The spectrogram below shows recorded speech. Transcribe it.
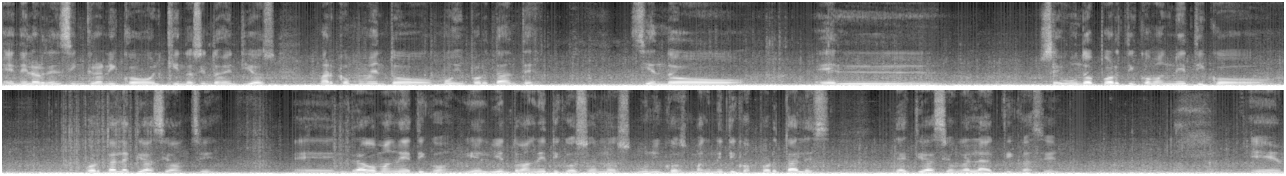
en el orden sincrónico el KIN 222 marca un momento muy importante, siendo el segundo pórtico magnético portal de activación. ¿sí? El dragón magnético y el viento magnético son los únicos magnéticos portales de activación galáctica, ¿sí? Em,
